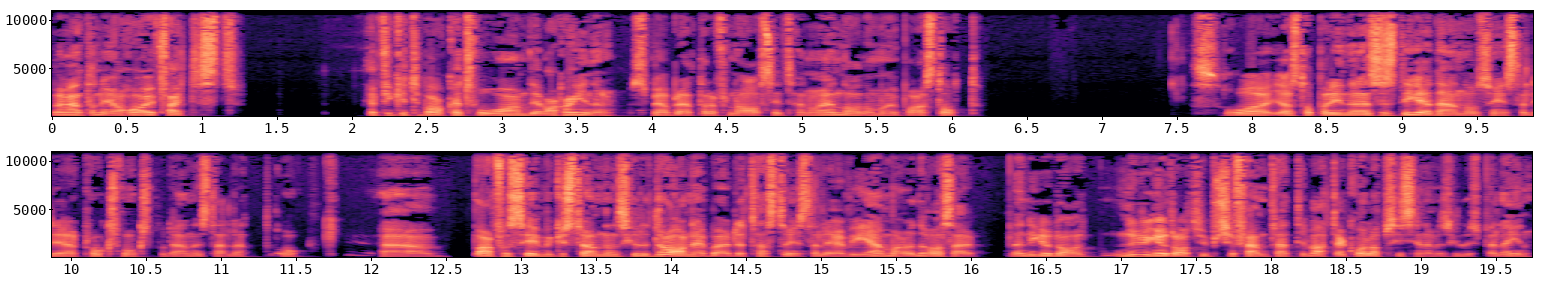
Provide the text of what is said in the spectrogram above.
men vänta nu, jag har ju faktiskt, jag fick ju tillbaka två AMD-maskiner som jag berättade från avsnittet och en av dem har ju bara stått. Så jag stoppade in en SSD i den och så installerade Proxmox på den istället. Och eh, bara för att se hur mycket ström den skulle dra när jag började testa att installera VMar. Och det var så här, den ligger och drar, nu ligger och drar typ 25-30 watt. Jag kollade precis innan vi skulle spela in.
